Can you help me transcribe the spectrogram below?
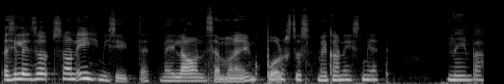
tai silleen se on, se on ihmisyyttä, että meillä on semmoinen niinku puolustusmekanismi. Että... Niinpä.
